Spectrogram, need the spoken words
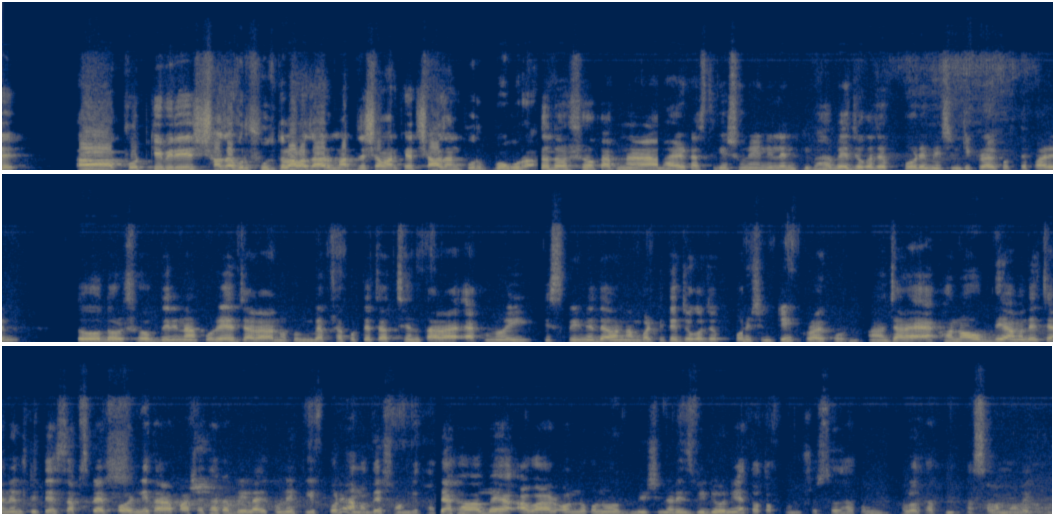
ফটকি ব্রিজ সাজাপুর ফুলতলা বাজার, মাদ্রাসা মার্কেট, শাহজাহানপুর বগুড়া। তো দর্শক, আপনারা ভাইয়ের কাছ থেকে শুনে নিলেন কীভাবে যোগাযোগ করে মেশিনটি ক্রয় করতে পারেন। তো দর্শক, দেরি না করে যারা নতুন ব্যবসা করতে চাচ্ছেন, তারা এখনোই স্ক্রিনে দেওয়া নাম্বারটিতে যোগাযোগ করে মেশিনটি ক্রয় করুন। যারা এখনও অবধি আমাদের চ্যানেলটিতে সাবস্ক্রাইব করেনি তারা পাশে থাকা বেল আইকনে ক্লিক করে আমাদের সঙ্গে থাকুন। দেখা হবে আবার অন্য কোনো মেশিনারিজ ভিডিও নিয়ে। ততক্ষণ সুস্থ থাকুন, ভালো থাকুন। আসসালামু আলাইকুম।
